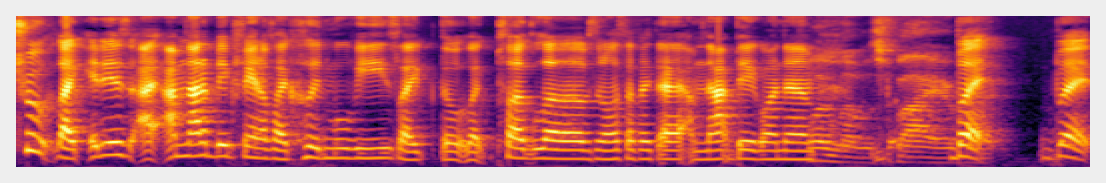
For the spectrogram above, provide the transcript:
true like it is I, i'm not a big fan of like hood movies like the like plug loves and all that stuff like that. I'm not big on them. One love was fire. but but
